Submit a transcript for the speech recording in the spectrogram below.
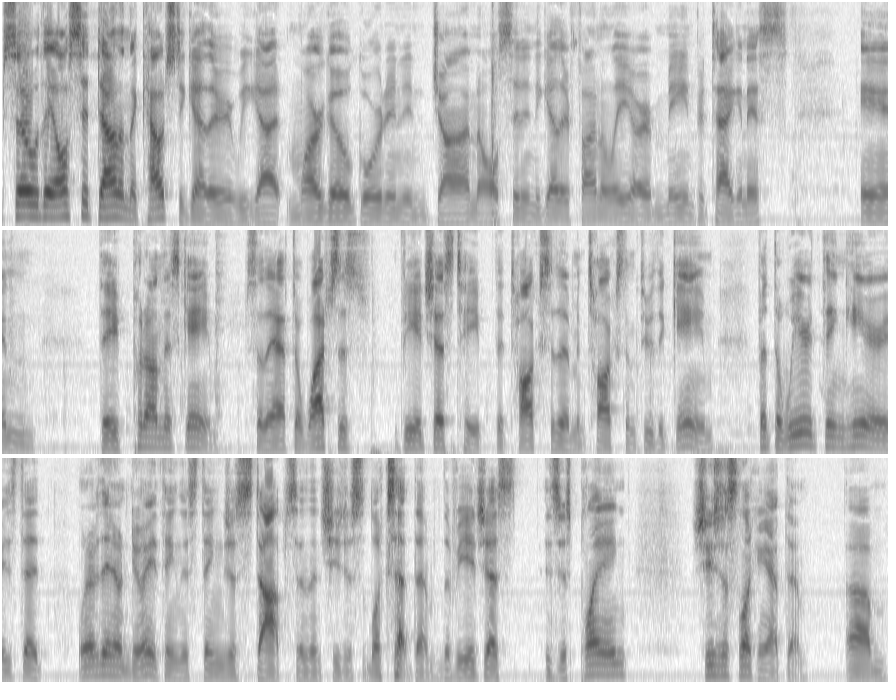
so they all sit down on the couch together. We got Margot, Gordon, and John all sitting together. Finally, our main protagonists, and they put on this game. So they have to watch this VHS tape that talks to them and talks them through the game. But the weird thing here is that whenever they don't do anything, this thing just stops, and then she just looks at them. The VHS is just playing. She's just looking at them. Um,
